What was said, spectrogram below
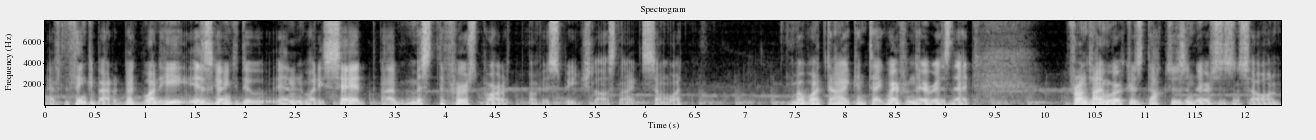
I have to think about it. But what he is going to do and what he said, I missed the first part of his speech last night somewhat. But what I can take away from there is that frontline workers, doctors and nurses and so on,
